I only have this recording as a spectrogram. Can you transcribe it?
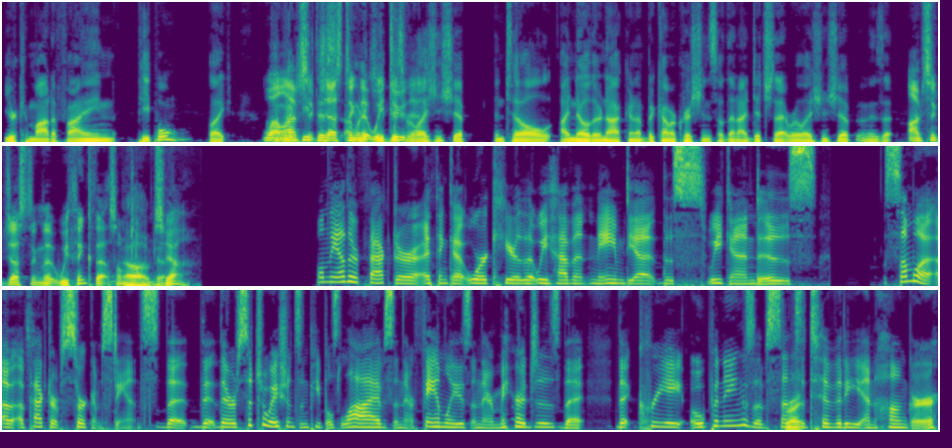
you're commodifying people. Like, well, I'm, I'm suggesting this, I'm that we do this that. relationship until I know they're not going to become a Christian. So then I ditch that relationship. And is it? I'm suggesting that we think that sometimes. Oh, okay. Yeah. Well, the other factor I think at work here that we haven't named yet this weekend is somewhat a, a factor of circumstance. That, that there are situations in people's lives and their families and their marriages that that create openings of sensitivity right. and hunger.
